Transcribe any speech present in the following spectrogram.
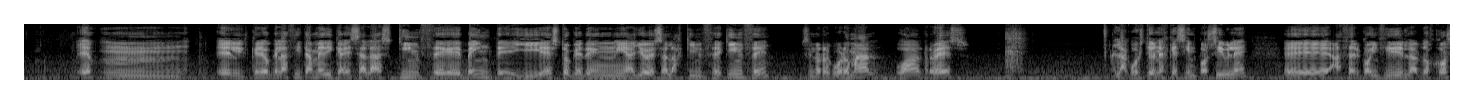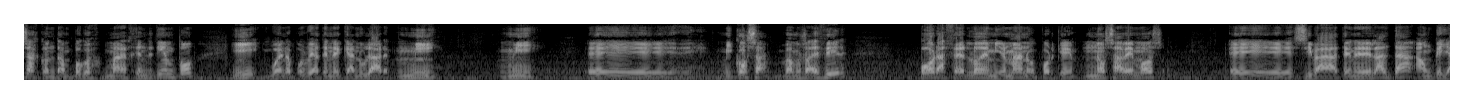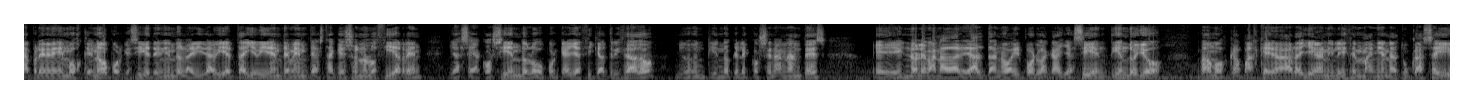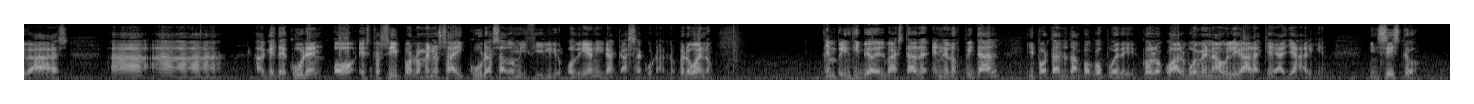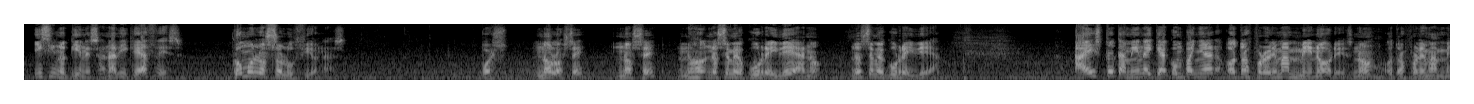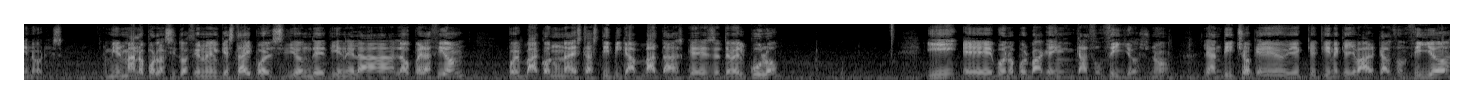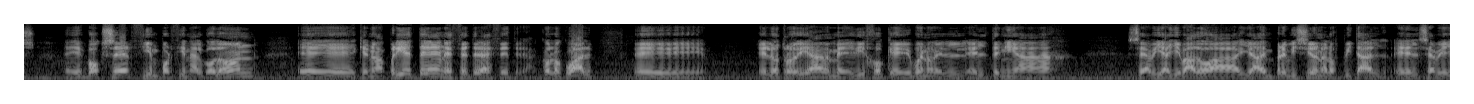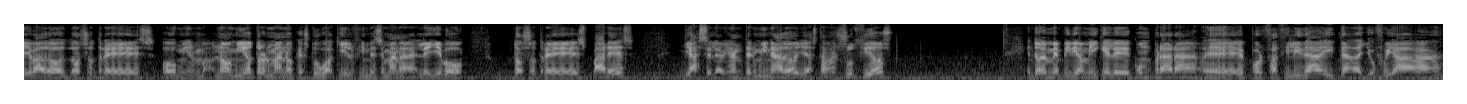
Eh, mm, el, creo que la cita médica es a las 15.20 y esto que tenía yo es a las 15.15, si no recuerdo mal, o al revés. La cuestión es que es imposible eh, hacer coincidir las dos cosas con tan poco margen de tiempo y bueno, pues voy a tener que anular mi, mi, eh, mi cosa, vamos a decir, por hacerlo de mi hermano, porque no sabemos eh, si va a tener el alta, aunque ya prevemos que no, porque sigue teniendo la herida abierta y evidentemente hasta que eso no lo cierren, ya sea cosiéndolo o porque haya cicatrizado, yo entiendo que le coserán antes, eh, no le van a dar el alta, no va a ir por la calle así, entiendo yo. Vamos, capaz que ahora llegan y le dicen mañana a tu casa y vas a que te curen, o esto sí, por lo menos hay curas a domicilio, podrían ir a casa a curarlo. Pero bueno, en principio él va a estar en el hospital y por tanto tampoco puede ir, con lo cual vuelven a obligar a que haya alguien. Insisto, ¿y si no tienes a nadie, qué haces? ¿Cómo lo solucionas? Pues no lo sé, no sé, no, no se me ocurre idea, ¿no? No se me ocurre idea. A esto también hay que acompañar otros problemas menores, ¿no? Otros problemas menores. Mi hermano, por la situación en el que está y por el sitio donde tiene la, operación, pues va con una de estas típicas batas que se te ve el culo. Y eh, bueno, pues va en calzoncillos, ¿no? Le han dicho que, que tiene que llevar calzoncillos, eh, boxer, 100% algodón, eh, que no aprieten, etcétera, etcétera. Con lo cual, eh, el otro día me dijo que, bueno, él, tenía, se había llevado ya en previsión al hospital, él se había llevado dos o tres, o mi no, mi otro hermano que estuvo aquí el fin de semana le llevó dos o tres pares, ya se le habían terminado, ya estaban sucios. Entonces me pidió a mí que le comprara por facilidad y nada, yo fui a,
